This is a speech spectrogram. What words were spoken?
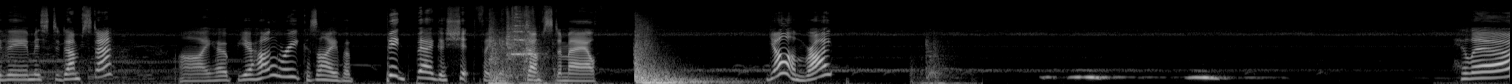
there, Mr. Dumpster. I hope you're hungry, because I have a big bag of shit for your dumpster mouth. Yum, right? Hello?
